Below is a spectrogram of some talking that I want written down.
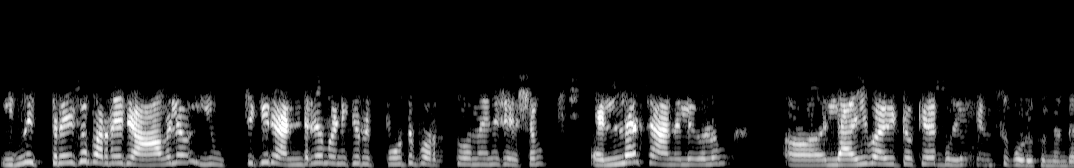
ഇന്ന് ഇത്രയൊക്കെ പറഞ്ഞ രാവിലെ ഈ ഉച്ചയ്ക്ക് രണ്ടര മണിക്ക് റിപ്പോർട്ട് പുറത്തു വന്നതിന് ശേഷം എല്ലാ ചാനലുകളും ലൈവായിട്ടൊക്കെ ബുള്ളറ്റിൻസ് കൊടുക്കുന്നുണ്ട്.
